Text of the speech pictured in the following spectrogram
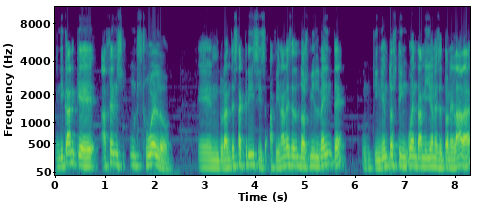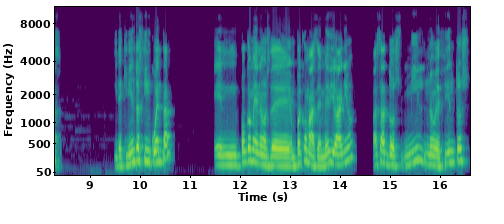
indican que hacen un suelo durante esta crisis a finales del 2020 con 550 millones de toneladas y de 550 en poco menos de un poco más de medio año pasa a 2.900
